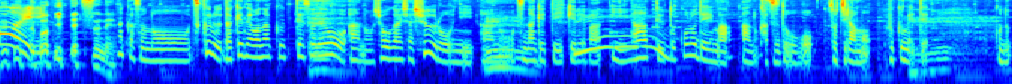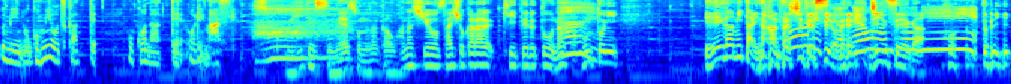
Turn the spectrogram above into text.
すごいですね。なんかその作るだけではなくてそれを、あの障害者就労にあのつなげていければいいなっていうところで今あの活動をそちらも含めてこの海のゴミを使って行っております。いいですね。そのなんかお話を最初から聞いてるとなんか本当に、はい映画みたいな話ですよね、ね、人生が。本当に。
